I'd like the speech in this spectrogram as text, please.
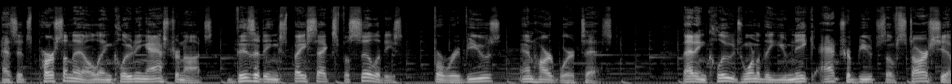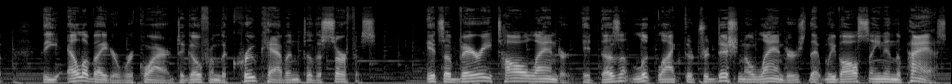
has its personnel, including astronauts, visiting SpaceX facilities for reviews and hardware tests. That includes one of the unique attributes of Starship the elevator required to go from the crew cabin to the surface. It's a very tall lander. It doesn't look like the traditional landers that we've all seen in the past,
